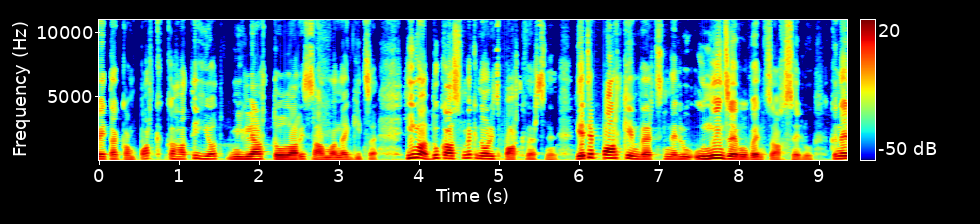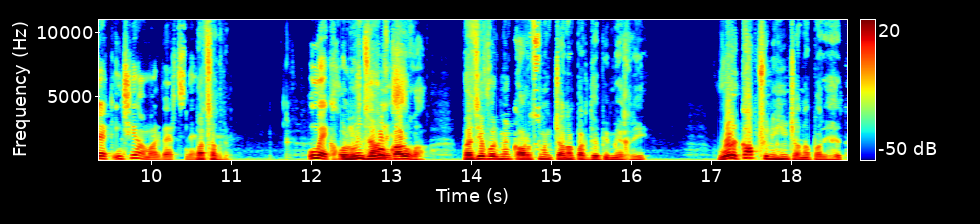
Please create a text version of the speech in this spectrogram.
պետական պարտքը կհատի 7 միլիարդ դոլարի սահմանագիծը։ Հիմա դուք ասում եք նորից պարտք վերցնեն։ Եթե պարտք են վերցնելու ու նույն ձևով են ծախսելու, կներեք ինչի համար վերցնեն։ Բացատրեմ։ Ում եք խորհուրդ տալիս։ Նույն ձևով կարող է, Բայց երբ որ մենք կառուցում ենք ճանապարհ դեպի մեղրի, որը կապ չունի հին ճանապարհի հետ,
